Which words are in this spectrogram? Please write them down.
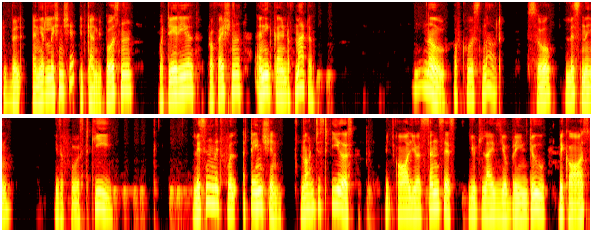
to build any relationship? It can be personal, material, professional, any kind of matter. No, of course not. So, listening is the first key. Listen with full attention, not just ears, with all your senses. Utilize your brain too, because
